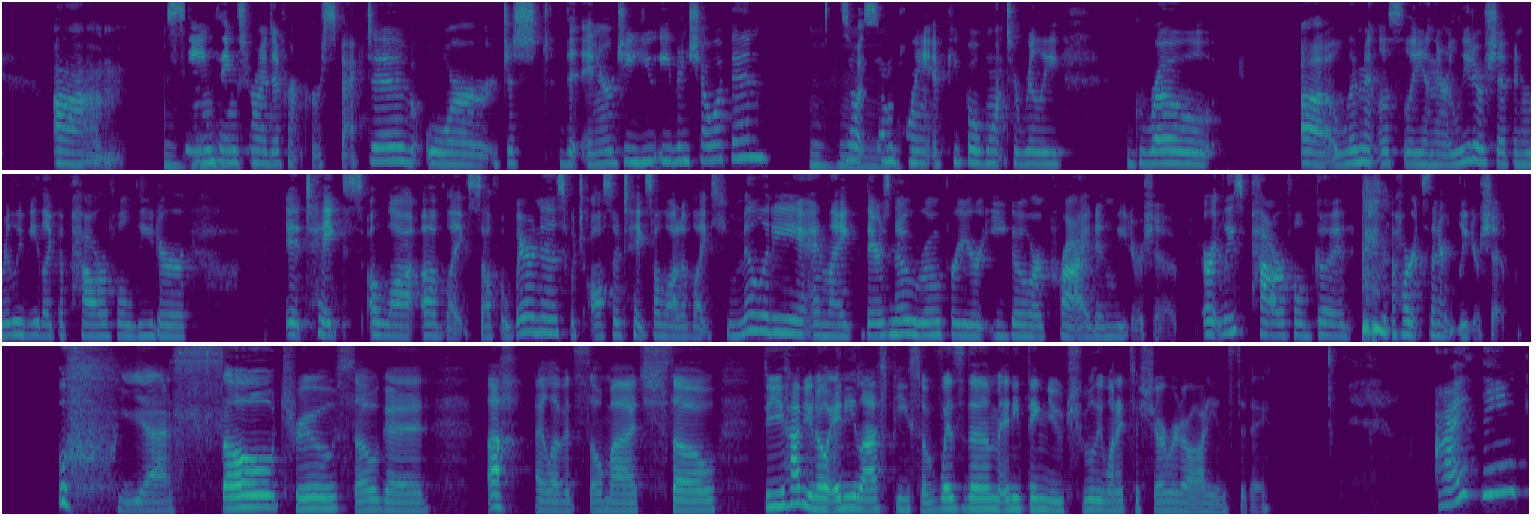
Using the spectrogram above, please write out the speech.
um mm-hmm. seeing things from a different perspective or just the energy you even show up in. Mm-hmm. So at some mm-hmm. point if people want to really grow uh limitlessly in their leadership and really be like a powerful leader it takes a lot of like self-awareness which also takes a lot of like humility and like there's no room for your ego or pride in leadership or at least powerful good heart-centered leadership. Ooh, yes so true so good. Ah i love it so much. So Do you have, you know, any last piece of wisdom, anything you truly wanted to share with our audience today? I think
